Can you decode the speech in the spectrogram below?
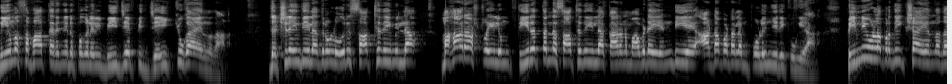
നിയമസഭാ തെരഞ്ഞെടുപ്പുകളിൽ ബി ജയിക്കുക എന്നതാണ്. ദക്ഷിണേന്ത്യയിൽ അതിനുള്ള ഒരു സാധ്യതയുമില്ല. മഹാരാഷ്ട്രയിലും തീരെ തന്നെ സാധ്യതയില്ല. കാരണം അവിടെ എൻ ഡി എ അടപടലം പൊളിഞ്ഞിരിക്കുകയാണ്. പിന്നെയുള്ള പ്രതീക്ഷ എന്നത്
